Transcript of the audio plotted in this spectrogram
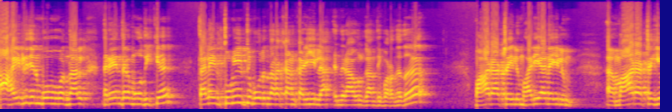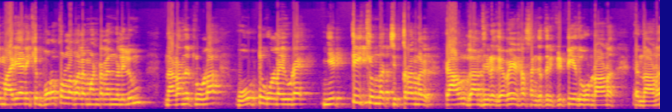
ആ ഹൈഡ്രജൻ ബോംബ് വന്നാൽ നരേന്ദ്രമോദിക്ക് തലയിൽ തുണിയിട്ട് പോലും നടക്കാൻ കഴിയില്ല എന്ന് രാഹുൽ ഗാന്ധി പറഞ്ഞത്. മഹാരാഷ്ട്രയിലും ഹരിയാനയിലും മഹാരാഷ്ട്രയ്ക്കും ഹരിയാനയ്ക്കും പുറത്തുള്ള പല മണ്ഡലങ്ങളിലും നടന്നിട്ടുള്ള വോട്ട് കൊള്ളയുടെ ഞെട്ടിക്കുന്ന ചിത്രങ്ങൾ രാഹുൽ ഗാന്ധിയുടെ ഗവേഷണ സംഘത്തിന് കിട്ടിയത് കൊണ്ടാണ് എന്നാണ്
